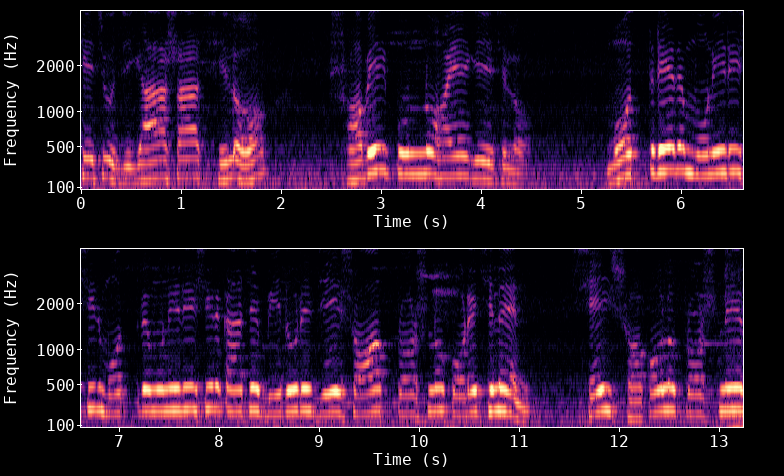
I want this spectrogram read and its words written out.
কিছু জিজ্ঞাসা ছিল সবই পূর্ণ হয়ে গিয়েছিল। মৈত্রের মুনি ঋষির মৈত্র মুনি ঋষির কাছে বিদুর যে সব প্রশ্ন করেছিলেন, সেই সকল প্রশ্নের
